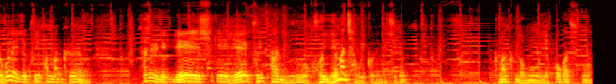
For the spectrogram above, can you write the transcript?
요번에 이제 구입한 만큼 사실 얘 시계 얘 구입한 이후로 거의 얘만 차고 있거든요 지금 그만큼 너무 예뻐가지고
